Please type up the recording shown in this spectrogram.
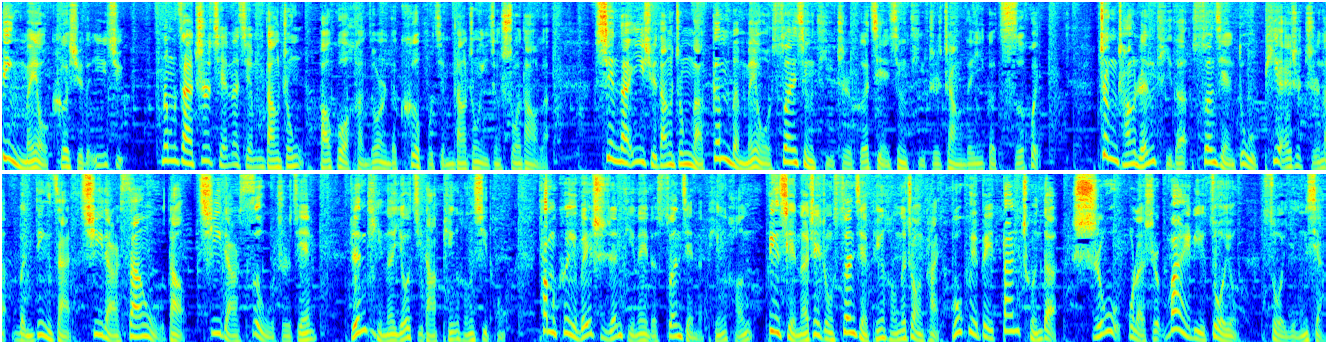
并没有科学的依据。那么在之前的节目当中，包括很多人的科普节目当中，已经说到了，现代医学当中啊，根本没有酸性体质和碱性体质这样的一个词汇。正常人体的酸碱度 pH 值呢，稳定在七点三五到七点四五之间。人体呢有几大平衡系统，它们可以维持人体内的酸碱的平衡，并且呢，这种酸碱平衡的状态不会被单纯的食物或者是外力作用所影响。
